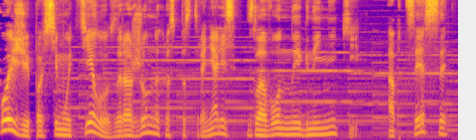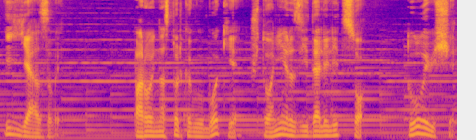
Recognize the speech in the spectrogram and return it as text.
Позже по всему телу зараженных распространялись зловонные гнойники, абсцессы и язвы. Порой настолько глубокие, что они разъедали лицо, туловище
